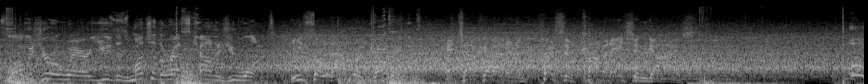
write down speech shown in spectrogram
As long as you're aware, use as much of the rest count as you want. He saw that one coming. And talk about an impressive combination, guys. Oh!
